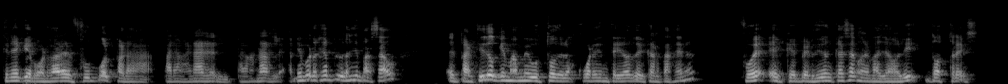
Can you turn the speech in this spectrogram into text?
tiene que bordar el fútbol para, para, ganar el, para ganarle. A mí, por ejemplo, el año pasado, el partido que más me gustó de los 42 del Cartagena, fue el que perdió en casa con el Valladolid 2-3.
